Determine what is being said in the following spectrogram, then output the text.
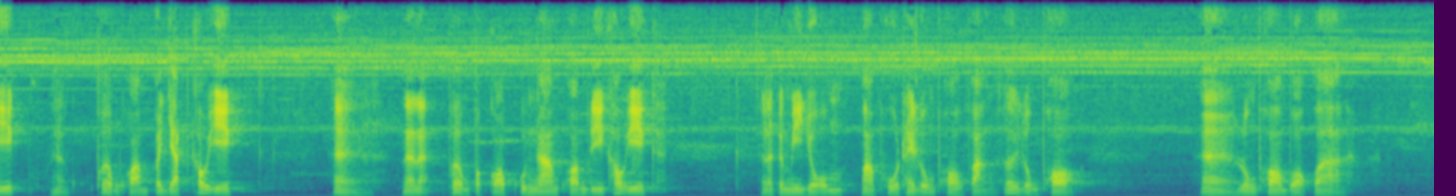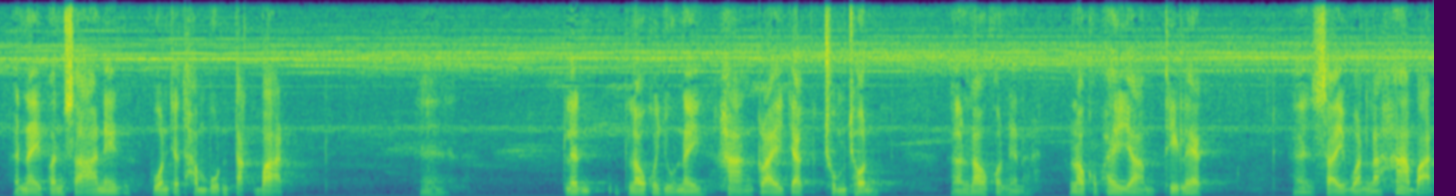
อีก เพิ่มความประหยัดเข้าอีกนั่นแหะเพิ่มประกอบคุณงามความดีเข้าอีก แล้วก็มีโยมมาพูดให้หลวงพ่อฟัง เอ้ยหลวงพ่อหลวงพ่อบอกว่าในพรรษานี้ควรจะทำบุญตักบาตร และเราก็อยู่ในห่างไกลจากชุมชนเราคนเนี่ยนะเราก็พยายามทีแรกใส่วันละห้าบาท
